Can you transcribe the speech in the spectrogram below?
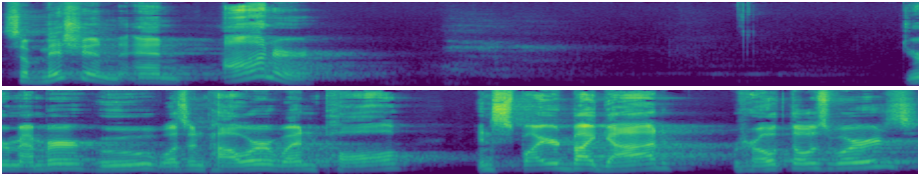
submission and honor. Do you remember who was in power when Paul, inspired by God, wrote those words?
